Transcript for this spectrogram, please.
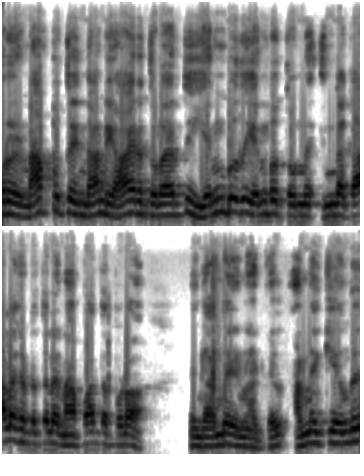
ஒரு நாற்பத்தைந்து ஆண்டு ஆயிரத்தி தொள்ளாயிரத்தி எண்பது எண்பத்தொன்று இந்த காலகட்டத்தில் நான் பார்த்த படம் இந்த அந்த நாட்கள். அன்னைக்கு வந்து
